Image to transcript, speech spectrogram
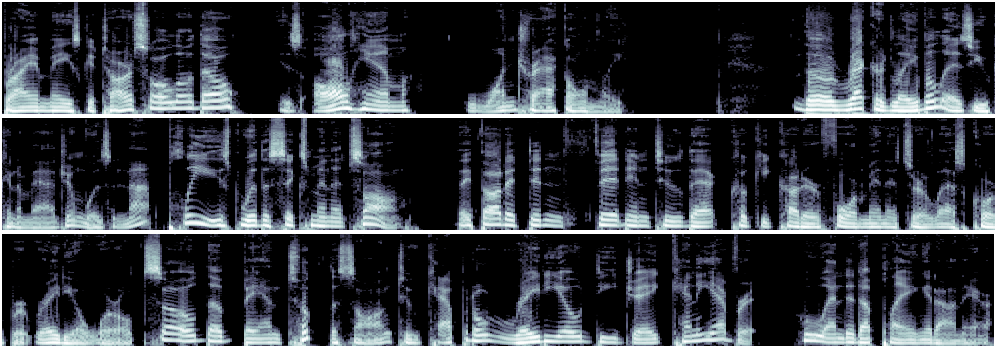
Brian May's guitar solo, though, is all him, one track only. The record label, as you can imagine, was not pleased with a six minute song. They thought it didn't fit into that cookie cutter four minutes or less corporate radio world, so the band took the song to Capital Radio DJ Kenny Everett, who ended up playing it on air.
